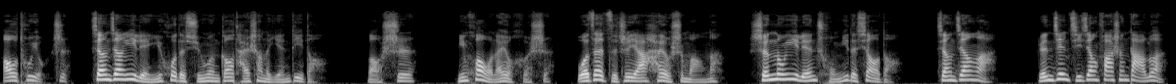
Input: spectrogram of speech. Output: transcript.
凹凸有致。江江一脸疑惑的询问高台上的炎帝道：“老师，您唤我来有何事？我在紫之崖还有事忙呢。”神农一脸宠溺的笑道：“江江啊，人间即将发生大乱，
